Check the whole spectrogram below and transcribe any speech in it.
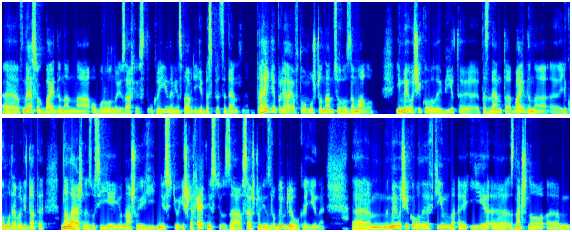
Е, Внесок Байдена на оборону і захист України він справді є безпрецедентним. Трагедія полягає в тому, що нам цього замало. І ми очікували від е, президента Байдена, е, якому треба віддати належне з усією нашою гідністю і шляхетністю за все, що він зробив для України. Е, Ми очікували, втім, е, і значно ем,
